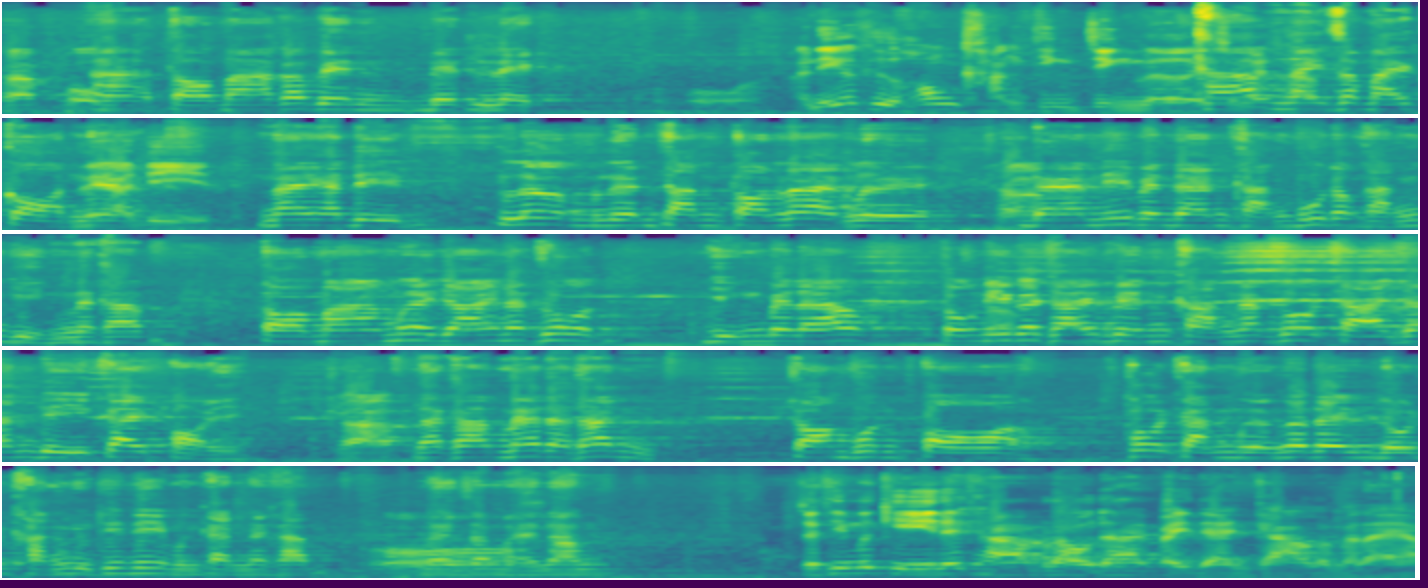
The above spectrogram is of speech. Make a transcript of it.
ครับผม อ่าต่อมาก็เป็นเบ็ดเหล็ก โอ้โหอันนี้ก็คือห้องขังจริง ๆ เลยคใช่รัไหมครับในสมัยก่อนเนี่ยในอดีต ในอดีตเริ่มเรือนจำตอนแรกเลย ครับ แดนนี้เป็นแดนขังผู้ต้องขังหญิงนะครับ ต่อมาเมื่อย้ายนักโทษหญิงไปแล้ว ตรงนี้ก็ใช้เป็นขังนักโทษชายชั้นดีใกล้ปล่อยครับ นะครับ แม้แต่ท่านจอมพลปอ โทษการเมืองก็ได้โดนขังอยู่ที่นี่เหมือนกันนะครับ อ๋อ ในสมัยนั้น จากที่เมื่อกี้นะครับเราได้ไปแดนเก้ากันมาแล้ว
